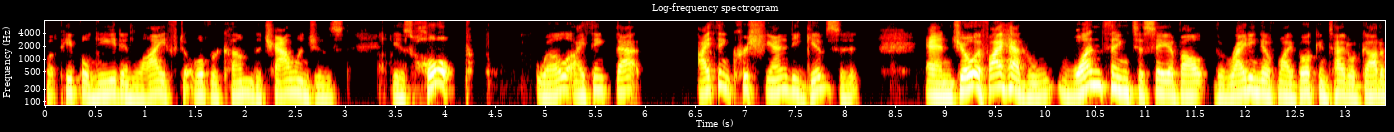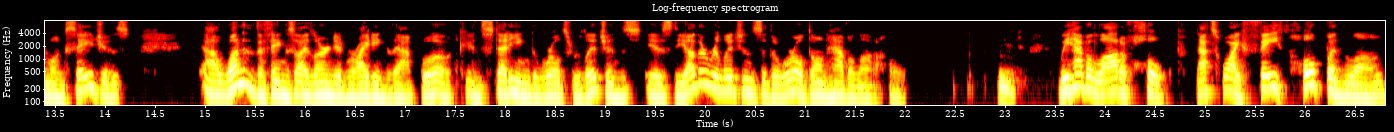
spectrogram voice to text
what people need in life to overcome the challenges is hope. Well, I think that I think Christianity gives it. And Joe, if I had one thing to say about the writing of my book entitled God Among Sages, uh, one of the things I learned in writing that book and studying the world's religions is the other religions of the world don't have a lot of hope. Hmm. We have a lot of hope. That's why faith, hope, and love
